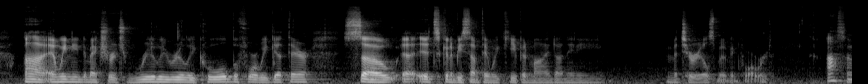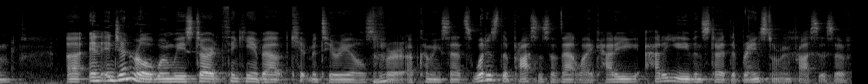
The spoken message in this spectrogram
uh, and we need to make sure it's really, really cool before we get there. So uh, it's going to be something we keep in mind on any materials moving forward. Awesome. Uh, and in general, when we start thinking about kit materials mm-hmm. for upcoming sets, what is the process of that like? How do you how do you even start the brainstorming process of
